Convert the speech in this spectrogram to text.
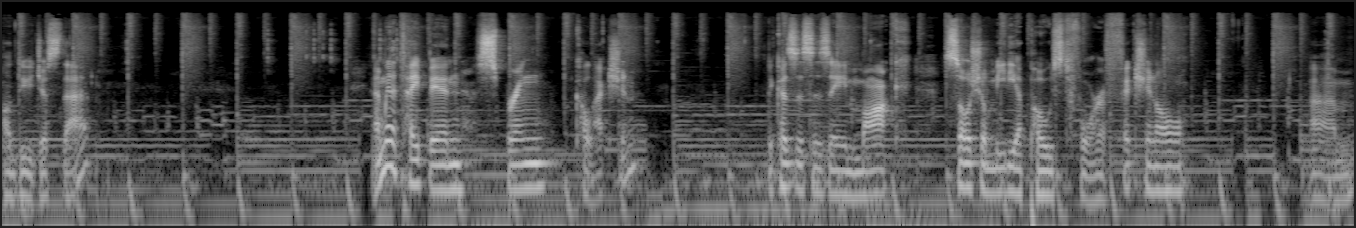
I'll do just that. I'm gonna type in spring collection because this is a mock social media post for a fictional um,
